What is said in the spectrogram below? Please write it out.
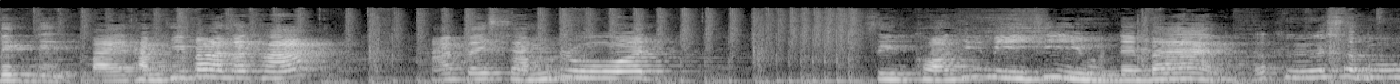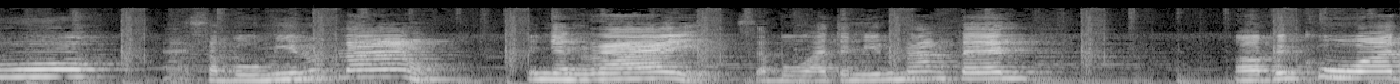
เด็ก ๆ ไปทำที่บ้านนะคะให้ไปสำรวจ สิ่งของที่มีที่อยู่ในบ้าน ก็คือสบู่สบู่มีรูปร่าง เป็นอย่างไร สบู่อาจจะมีรูปร่างเป็นเออเป็นขวด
